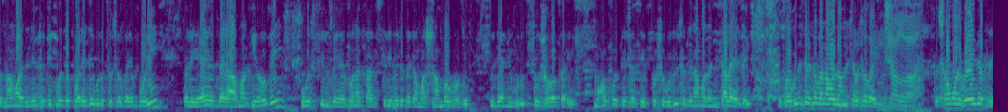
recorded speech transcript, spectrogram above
তো নামাজ যদি আমি সঠিক মধ্যে পড়ে যাই গুরুত্ব সহকারে পড়ি তাহলে এর দ্বারা আমার কি হবে? অশ্লীল বেহাবনা কাজ থেকে ফিরে থেকে আমার সম্ভব হবে। যদি আমি গুরুত্ব সহকারে মহব্বতের সাথে খুশবুদুর সাথে নামাজ আমি চালাই যাই তো প্রভু সবাই নামাজ আমি সবাই। তো সময় হয়ে গেছে।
